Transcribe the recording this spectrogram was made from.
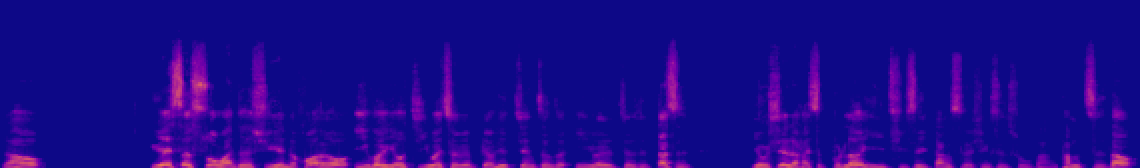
然后约瑟说完这个序言的话后，议会有几位成员表现见证这意味的真实，但是。有些人还是不乐意启示以当时的形式出版，他们知道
